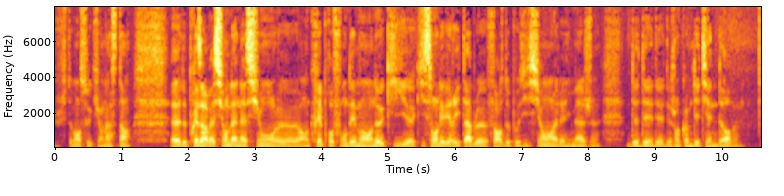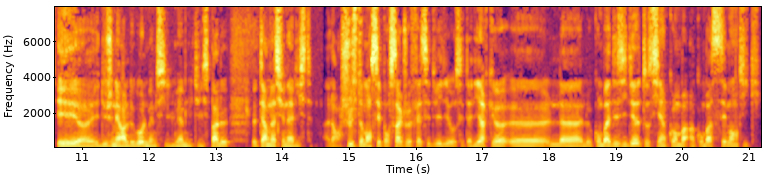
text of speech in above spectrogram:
justement ceux qui ont l'instinct de préservation de la nation ancré profondément en eux qui, qui sont les véritables forces d'opposition à l'image de, de, de, gens comme d'Étienne Dorve. Et, et, du général de Gaulle, même s'il lui-même n'utilise pas le, le terme nationaliste. Alors justement, c'est pour ça que je fais cette vidéo, c'est-à-dire que euh, le combat des idées est aussi un combat, un combat sémantique.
